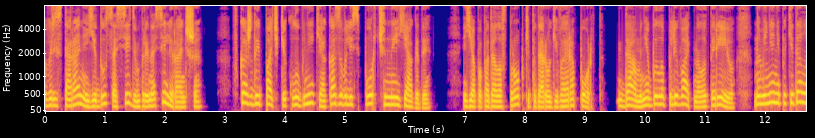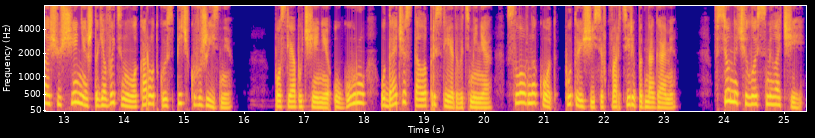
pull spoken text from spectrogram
В ресторане еду соседям приносили раньше. В каждой пачке клубники оказывались порченные ягоды. Я попадала в пробки по дороге в аэропорт. Да, мне было плевать на лотерею, но меня не покидало ощущение, что я вытянула короткую спичку в жизни. После обучения у гуру удача стала преследовать меня, словно кот, путающийся в квартире под ногами. Все началось с мелочей.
